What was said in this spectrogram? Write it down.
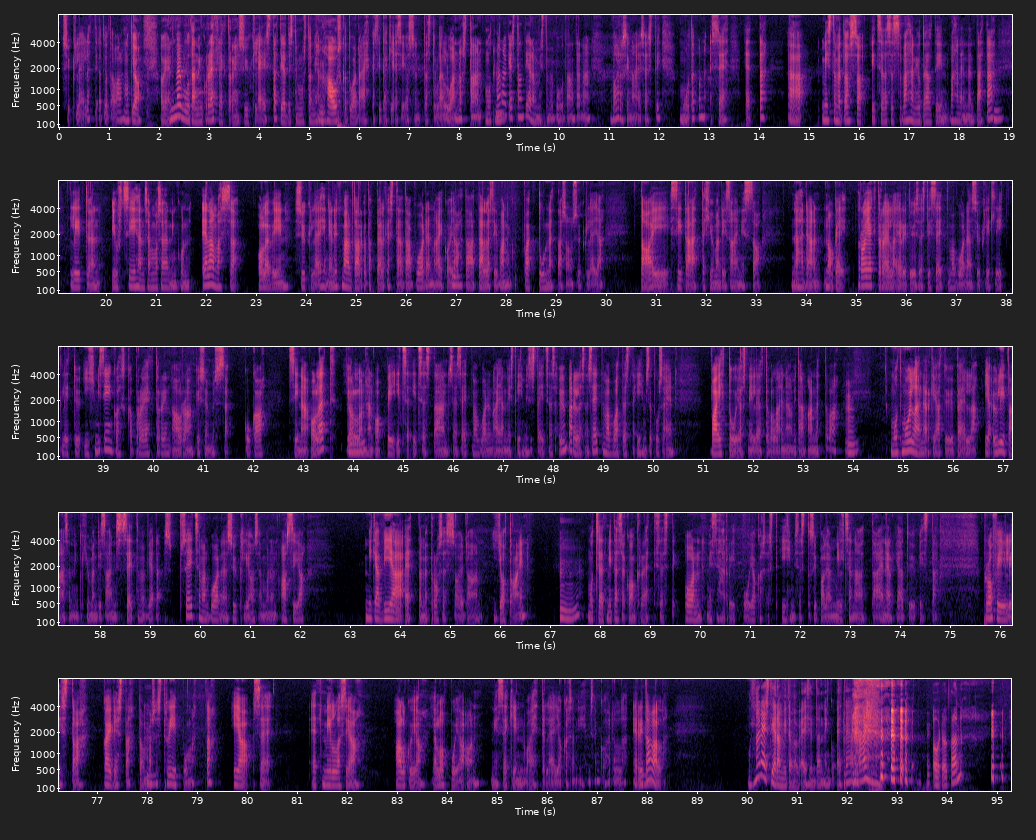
sykleille tietyllä tavalla. Mutta joo, okei, nyt me puhutaan niinku reflektorin sykleistä. Tietysti musta on ihan mm. hauska tuoda ehkä sitäkin esiin, jos se nyt tästä tulee luonnostaan. Mutta mm. mä en mm. oikeastaan tiedä, mistä me puhutaan tänään varsinaisesti. Muuta kuin se, että ää, mistä me tuossa itse asiassa vähän juteltiin vähän ennen tätä, mm. Liittyen just siihen semmoiseen niin elämässä oleviin sykleihin. Ja nyt mä en tarkoita pelkästään jotain vuoden aikoja mm. tai tällaisia, vaan niin kuin vaikka tunnetason syklejä. Tai sitä, että human designissa nähdään, no okei, okay, projektoreilla erityisesti seitsemän vuoden syklit liittyy ihmisiin, koska projektorin aura on kysymys, kuka sinä olet, jolloin mm. hän oppii itse itsestään sen seitsemän vuoden ajan niistä ihmisistä itsensä ympärillä sen seitsemän vuotta, ja ne ihmiset usein vaihtuu, jos niille ei ole tavallaan enää mitään annettavaa. Mm. Mutta muilla energiatyypeillä ja ylipäänsä niin kuin human designissa seitsemän, viedä, seitsemän vuoden sykli on sellainen asia, mikä vie, että me prosessoidaan jotain. Mm. Mutta se, että mitä se konkreettisesti on, niin sehän riippuu jokaisesta ihmisestä tosi paljon, miltä se näyttää, energiatyypistä, profiilista, kaikesta tuommoisesta mm. riippumatta. Ja se että millaisia alkuja ja loppuja on, niin sekin vaihtelee jokaisen ihmisen kohdalla eri mm. tavalla. Mutta mä en edes tiedä, mitä mä veisin tämän niin eteenpäin. Odotan.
